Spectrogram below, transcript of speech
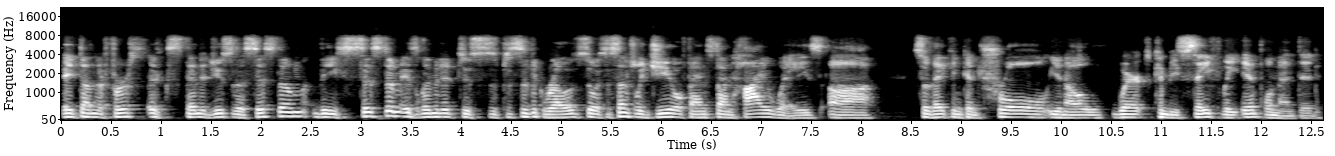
They've done their first extended use of the system. The system is limited to specific roads, so it's essentially geofenced on highways. Uh, so they can control, you know, where it can be safely implemented.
